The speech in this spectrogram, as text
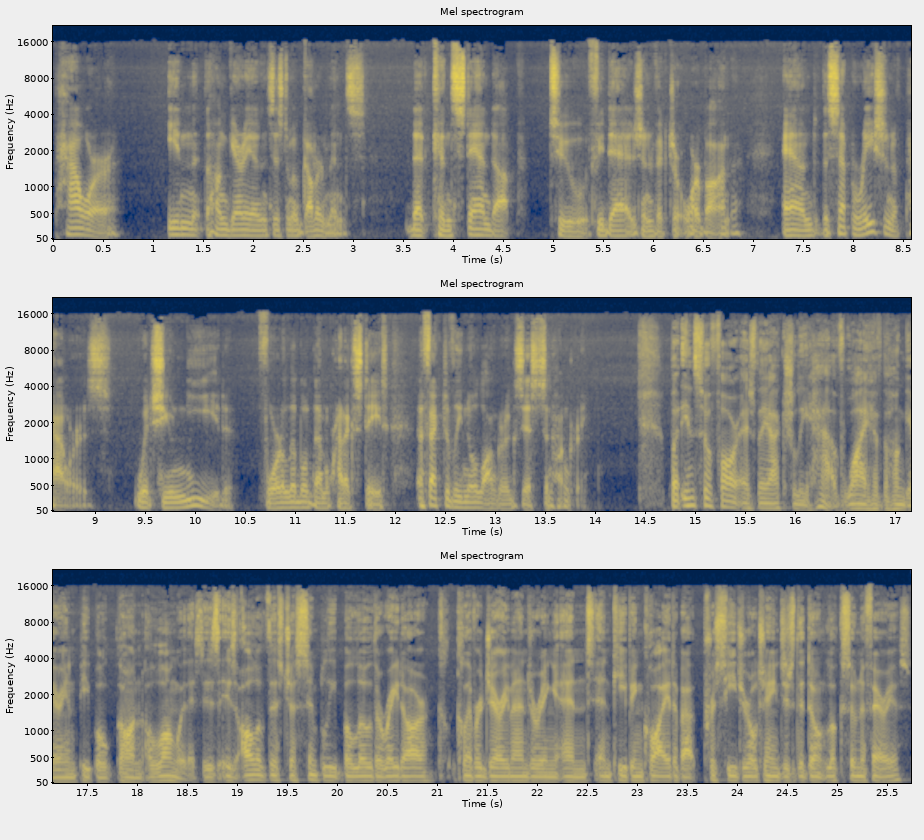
power in the Hungarian system of governments that can stand up to Fidesz and Viktor Orban. And the separation of powers, which you need for a liberal democratic state, effectively no longer exists in Hungary. But insofar as they actually have, why have the Hungarian people gone along with this? Is, is all of this just simply below the radar, cl- clever gerrymandering and, and keeping quiet about procedural changes that don't look so nefarious?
